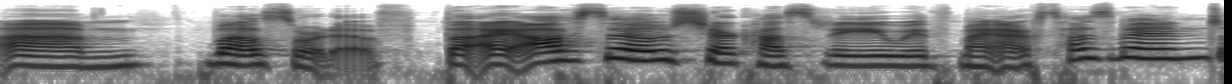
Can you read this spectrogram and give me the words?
Um, well, sort of. But I also share custody with my ex-husband,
